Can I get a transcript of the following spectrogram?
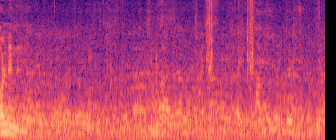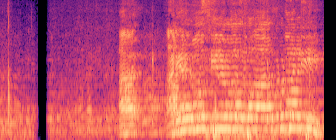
ஒன்று நின்று football team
